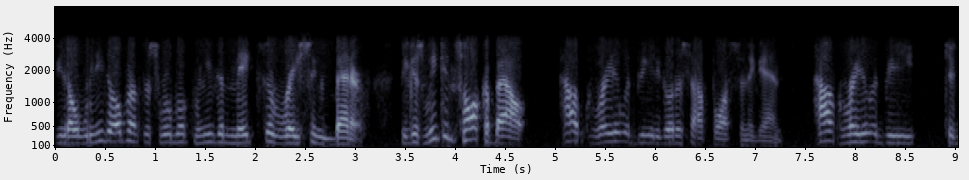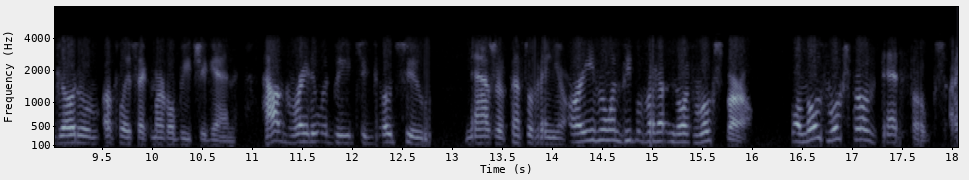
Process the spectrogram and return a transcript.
you know, we need to open up this rule book. We need to make the racing better because we can talk about how great it would be to go to South Boston again, how great it would be to go to a place like Myrtle Beach again, how great it would be to go to Nazareth, Pennsylvania, or even when people bring up North Wilkesboro. Well, North Wilkesboro is dead, folks. I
